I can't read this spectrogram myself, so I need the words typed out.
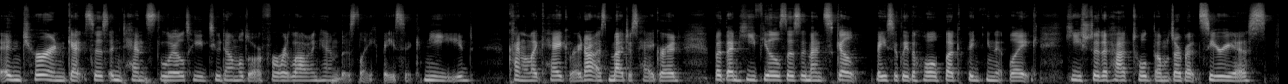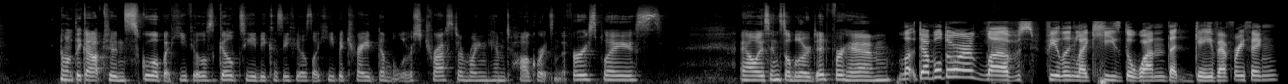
in turn gets this intense loyalty to Dumbledore for allowing him this like basic need kind of like Hagrid, not as much as Hagrid, but then he feels this immense guilt basically the whole book, thinking that like he should have had told Dumbledore about Sirius. I don't think got up to in school, but he feels guilty because he feels like he betrayed Dumbledore's trust in bringing him to Hogwarts in the first place. And all these things Dumbledore did for him. Dumbledore loves feeling like he's the one that gave everything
